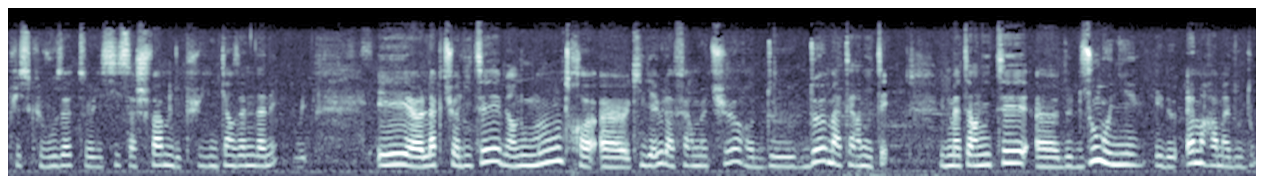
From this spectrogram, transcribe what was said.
puisque vous êtes ici sage-femme depuis une quinzaine d'années. Oui. Et euh, l'actualité eh bien, nous montre euh, qu'il y a eu la fermeture de deux maternités. Une maternité euh, de Dzoumonier et de M. Ramadoudou.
